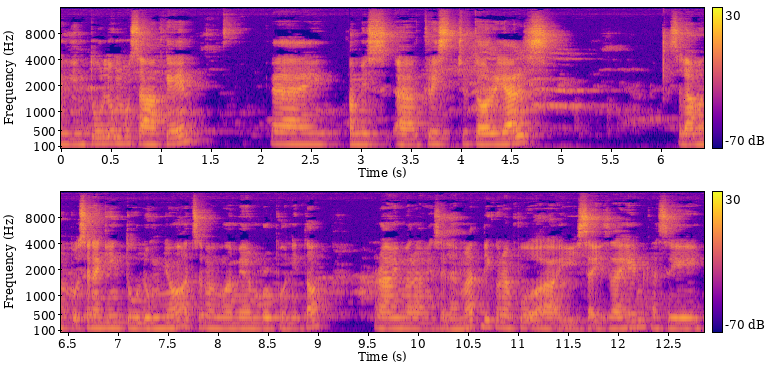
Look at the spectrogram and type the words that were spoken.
naging tulong mo sa akin. Kay uh, Miss uh, Chris Tutorials, salamat po sa naging tulong nyo at sa mga member po nito. Maraming maraming salamat. Di ko na po uh, isa-isahin kasi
